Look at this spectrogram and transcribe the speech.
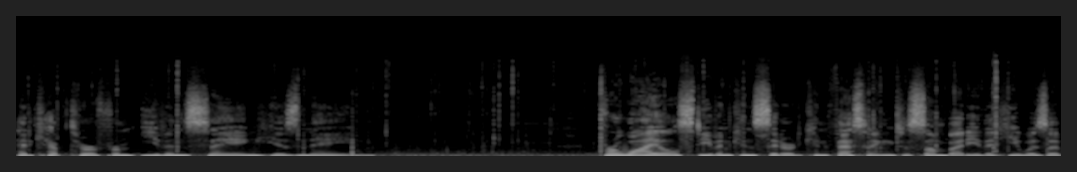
had kept her from even saying his name. For a while, Stephen considered confessing to somebody that he was a.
